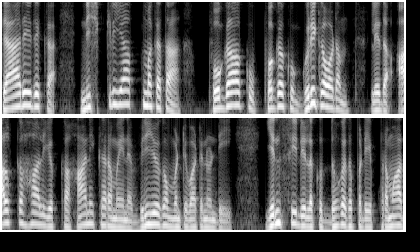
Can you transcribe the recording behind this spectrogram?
శారీరక నిష్క్రియాత్మకత పొగాకు పొగకు గురికవడం లేదా ఆల్కహాల్ యొక్క హానికరమైన వినియోగం వంటి వాటి నుండి ఎన్సీడీలకు దోహదపడే ప్రమాద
